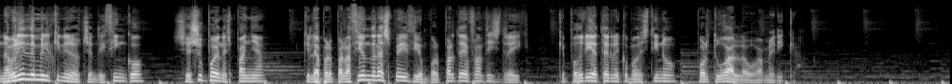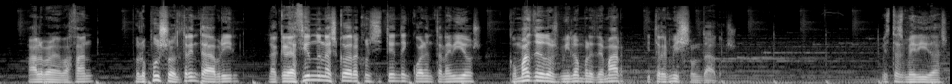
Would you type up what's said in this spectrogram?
En abril de 1585 se supo en España que la preparación de la expedición por parte de Francis Drake que podría tener como destino Portugal o América. Álvaro de Bazán propuso el 30 de abril la creación de una escuadra consistente en 40 navíos con más de 2.000 hombres de mar y 3.000 soldados. Estas medidas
